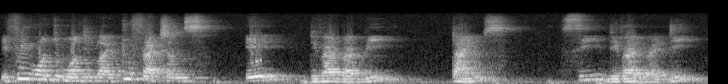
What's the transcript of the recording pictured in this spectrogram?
If we want to multiply two fractions a divided by b times c divided by d,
